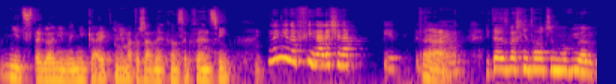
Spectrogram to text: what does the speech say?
nic z tego nie wynika i nie ma to żadnych konsekwencji. No nie no, w finale się na... Tak. I to jest właśnie to, o czym mówiłem.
